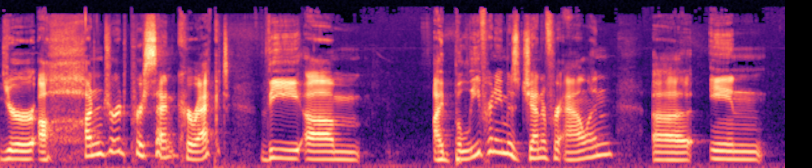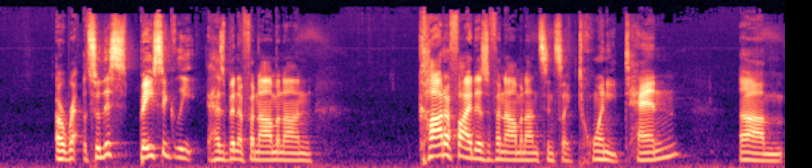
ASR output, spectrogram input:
you're a hundred percent correct. The um, I believe her name is Jennifer Allen. Uh, in around, so this basically has been a phenomenon codified as a phenomenon since like 2010. Um,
